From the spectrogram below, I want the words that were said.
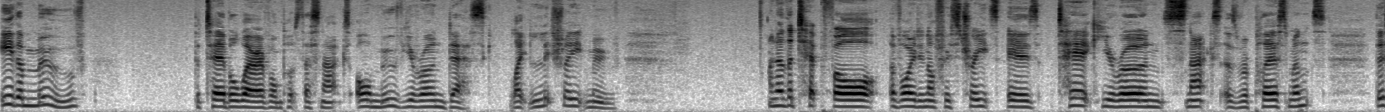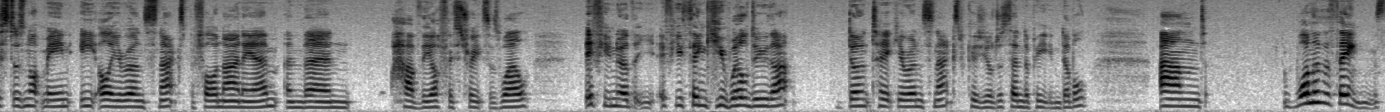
either move the table where everyone puts their snacks or move your own desk. Like literally move. Another tip for avoiding office treats is take your own snacks as replacements. This does not mean eat all your own snacks before 9am and then have the office treats as well. If you know that you, if you think you will do that, don't take your own snacks because you'll just end up eating double. And one of the things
